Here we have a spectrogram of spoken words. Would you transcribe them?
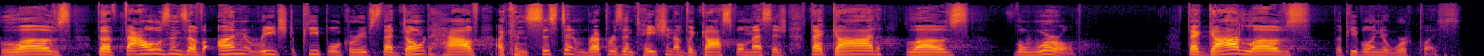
loves the thousands of unreached people groups that don't have a consistent representation of the gospel message that God loves the world, that God loves the people in your workplace,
